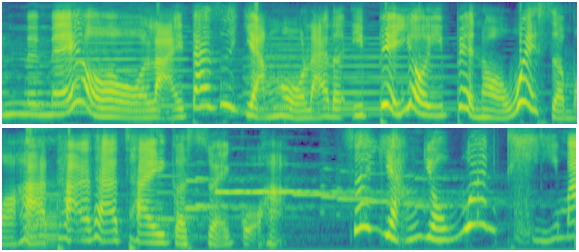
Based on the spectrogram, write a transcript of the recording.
没没有来，但是羊哦来了一遍又一遍哦，为什么哈？他他猜一个水果哈？这羊有问题吗？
